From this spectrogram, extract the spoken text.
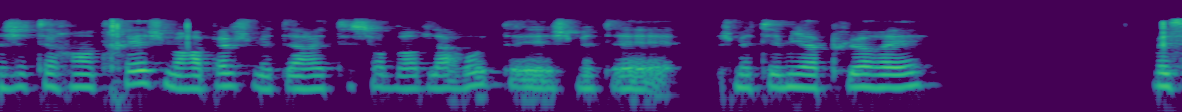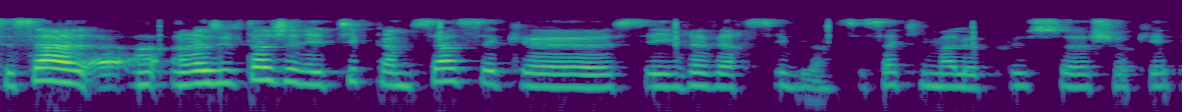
J'étais rentrée, je me rappelle, je m'étais arrêtée sur le bord de la route et je m'étais, je m'étais mis à pleurer. Mais c'est ça, un, résultat génétique comme ça, c'est que c'est irréversible. C'est ça qui m'a le plus euh, choquée.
